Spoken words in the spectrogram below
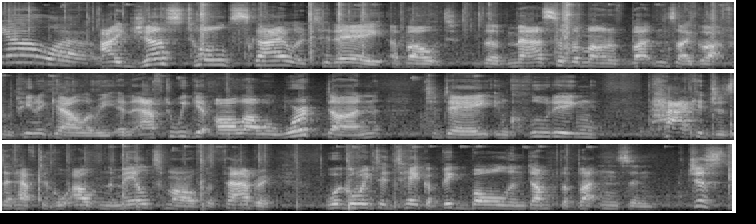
yellow. I just told Skylar today about the massive amount of buttons I got from Peanut Gallery, and after we get all our work done today, including packages that have to go out in the mail tomorrow for fabric, we're going to take a big bowl and dump the buttons and just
